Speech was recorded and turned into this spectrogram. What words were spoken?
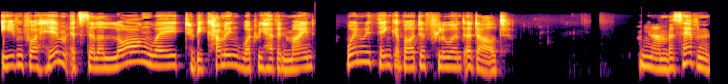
even for him, it's still a long way to becoming what we have in mind when we think about a fluent adult. Number seven,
